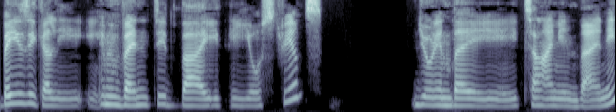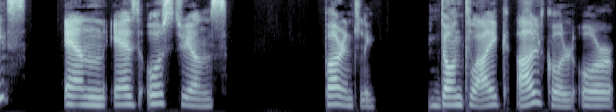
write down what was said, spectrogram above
basically invented by the Austrians during their time in Venice. And as Austrians apparently don't like alcohol or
